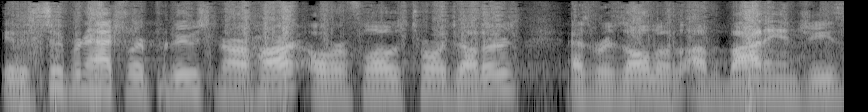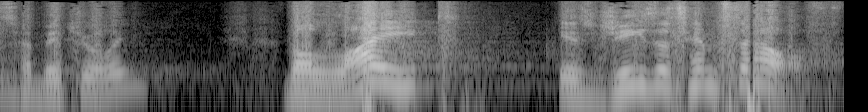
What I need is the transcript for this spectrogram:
it is supernaturally produced in our heart, overflows towards others as a result of, of abiding in Jesus habitually. The light is Jesus himself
